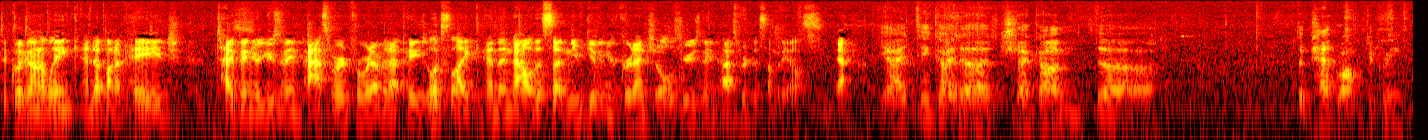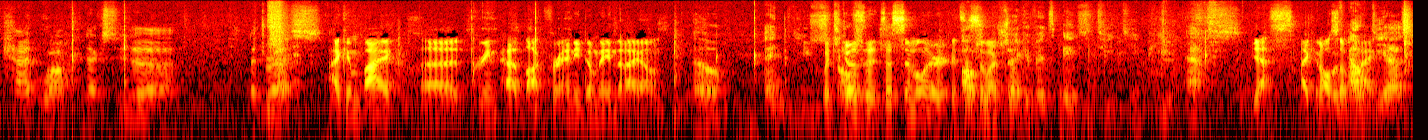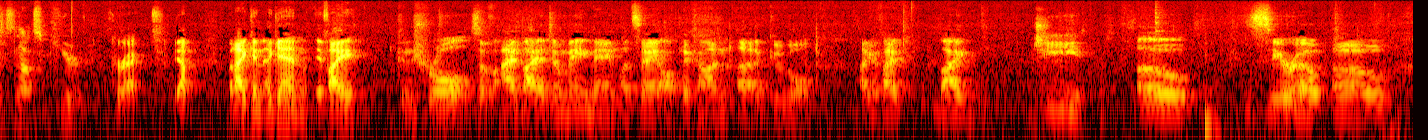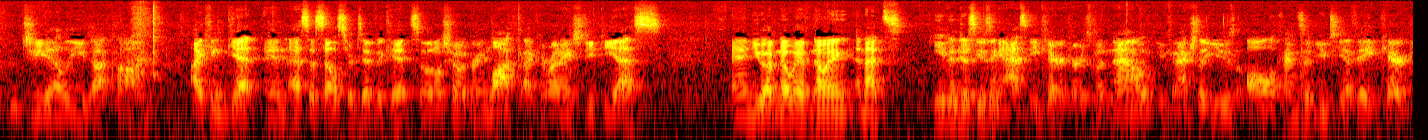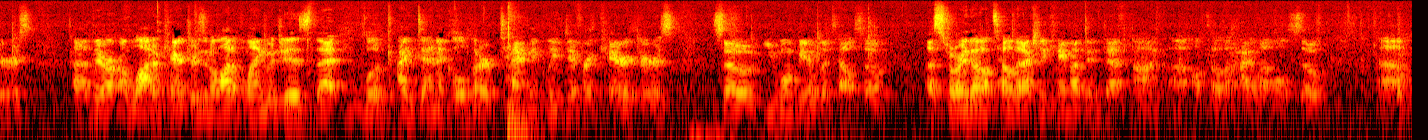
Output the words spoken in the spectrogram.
to click on a link, end up on a page, type in your username password for whatever that page looks like, and then now all of a sudden you've given your credentials, your username password to somebody else. Yeah. Yeah, I think I'd uh, check on the the padlock, the green padlock next to the address. I can buy a green padlock for any domain that I own, Oh, and you which goes. It's a similar. It's a also similar check thing. if it's HTTPS. Yes, I could also Without buy. DS, it's not secure. Correct. Yep. But I can again, if I control, so if I buy a domain name, let's say I'll pick on uh, Google. Like if I buy G O zero O G L E dot com, I can get an SSL certificate, so it'll show a green lock. I can run HTTPS, and you have no way of knowing. And that's even just using ASCII characters. But now you can actually use all kinds of UTF-8 characters. Uh, there are a lot of characters in a lot of languages that look identical but are technically different characters, so you won't be able to tell. So a story that I'll tell that actually came up in DEF CON, uh, I'll tell the high level. So um,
